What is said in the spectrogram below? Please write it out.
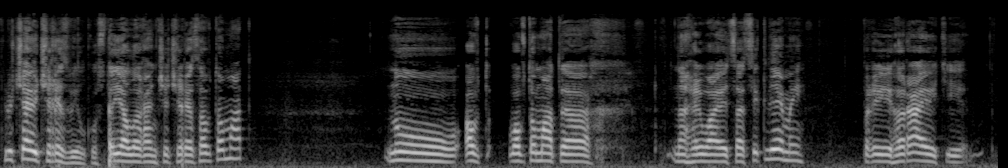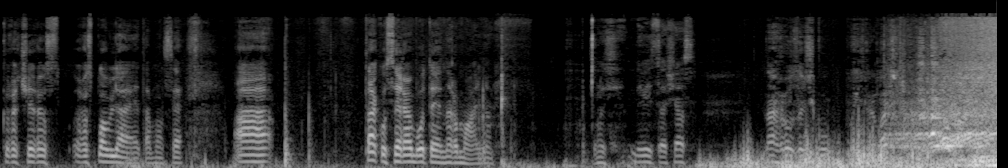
Включаю через вилку. Стояло раніше через автомат. Ну, авт, в автоматах нагріваються ці клеми, пригорають і коротше, роз, розплавляє там усе. А так усе працює нормально. Ось, дивіться, зараз нагрузочку бачите?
